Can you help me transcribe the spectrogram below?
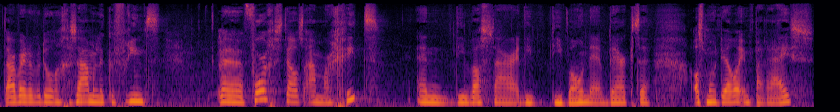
daar werden we door een gezamenlijke vriend voorgesteld aan Margriet. En die, was daar, die, die woonde en werkte als model in Parijs.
